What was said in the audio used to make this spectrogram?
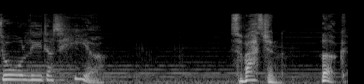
Door lead us here? Sebastian, look.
